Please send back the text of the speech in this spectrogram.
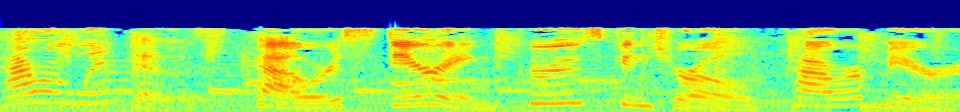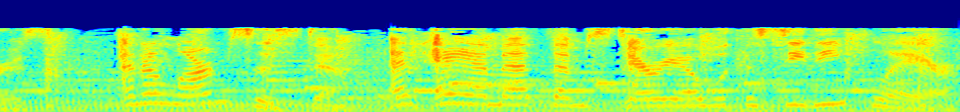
power windows, power steering, cruise control, power mirrors, an alarm system, an AM FM stereo with a CD player,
